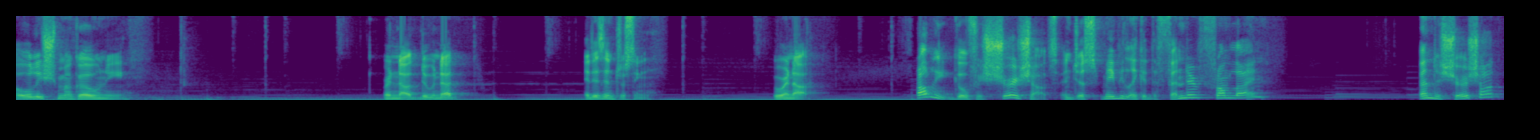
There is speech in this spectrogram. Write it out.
Holy schmagoni. We're not doing that. It is interesting. We're not. Probably go for sure shots and just maybe like a defender front line. And a sure shot.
